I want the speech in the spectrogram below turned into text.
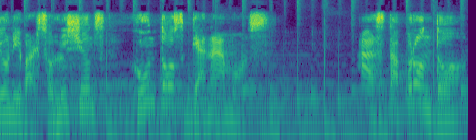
Universe Solutions juntos ganamos. ¡Hasta pronto!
